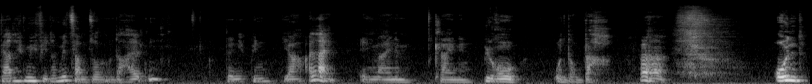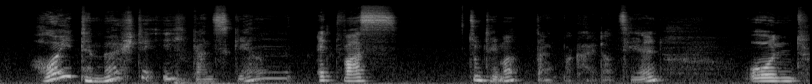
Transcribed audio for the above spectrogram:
werde ich mich wieder mit Samson unterhalten, denn ich bin ja allein in meinem kleinen Büro unterm Dach. und heute möchte ich ganz gern etwas zum Thema Dankbarkeit erzählen und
